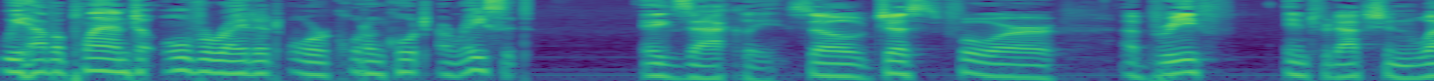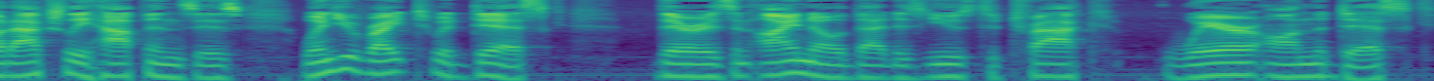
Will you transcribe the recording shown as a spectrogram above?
we have a plan to overwrite it or quote unquote erase it. Exactly. So just for a brief introduction, what actually happens is when you write to a disk, there is an inode that is used to track where on the disk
